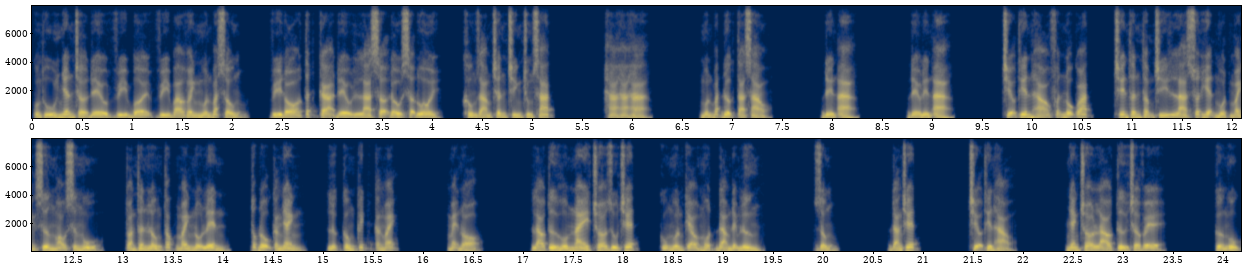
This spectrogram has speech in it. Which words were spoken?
cùng thú nhân trở đều vì bởi vì bao anh muốn bắt sống, vì đó tất cả đều là sợ đầu sợ đôi không dám chân chính trùng sát. Ha ha ha. Muốn bắt được ta sao? Đến a. Đều đến a. Triệu thiên hảo phẫn nộ quát, trên thân thậm chí là xuất hiện một mảnh xương máu sương mù, toàn thân lông tóc manh nổ lên, tốc độ càng nhanh, lực công kích càng mạnh. Mẹ nó. Lao tử hôm nay cho dù chết, cũng muốn kéo một đám đệm lưng. Giống. Đáng chết. Triệu thiên hảo nhanh cho lão tử trở về cửa ngục,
